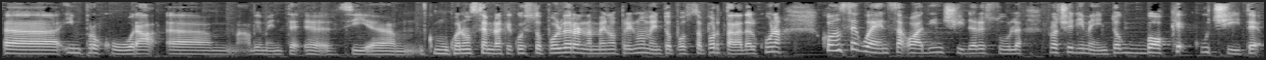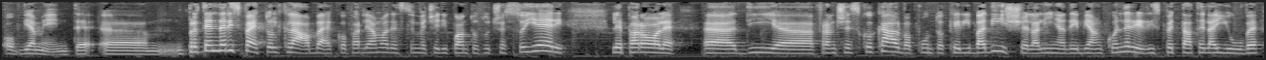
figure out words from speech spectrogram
in, procura. Ehm, ovviamente sì, ehm, comunque non sembra che questo polverone, almeno per il momento, possa portare ad alcuna conseguenza o ad incidere sul procedimento. Bocche cucite, ovviamente. pretende rispetto rispetto al club, ecco, parliamo adesso invece di quanto successo ieri, le parole eh, di eh, Francesco Calvo, appunto, che ribadisce la linea dei bianconeri, rispettate la Juve,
